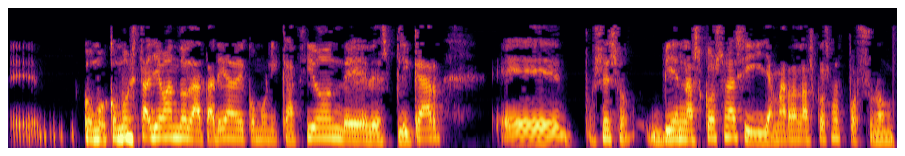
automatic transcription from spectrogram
eh, cómo, está llevando la tarea de comunicación, de, explicar, eh, pues eso, bien las cosas y llamar a las cosas por su nombre.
